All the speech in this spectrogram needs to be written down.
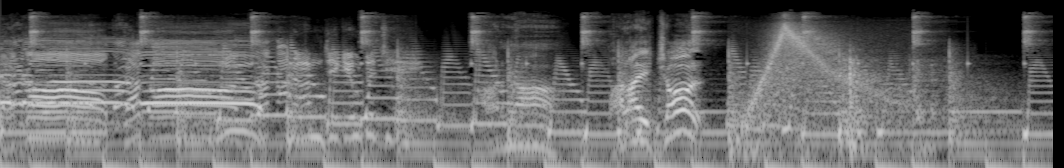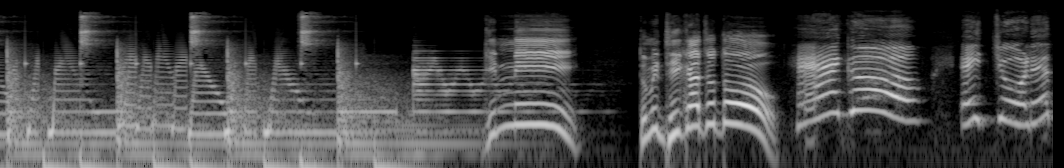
ডাকাত ডাকাত নাম জেগে উঠেছে আর না পালাই চল গিন্নি তুমি ঠিক আছো তো হ্যাঁ গো এই চোরের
